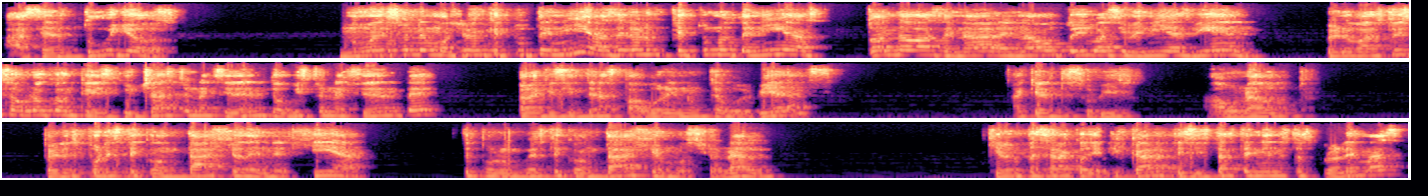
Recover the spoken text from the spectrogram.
A ser tuyos. No es una emoción que tú tenías, era algo que tú no tenías. Tú andabas en, en auto, ibas y venías bien, pero bastó y sobró con que escuchaste un accidente o viste un accidente para que sintieras pavor y nunca volvieras a quererte subir a un auto. Pero es por este contagio de energía, este, por este contagio emocional. Quiero empezar a codificarte. Si estás teniendo estos problemas,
